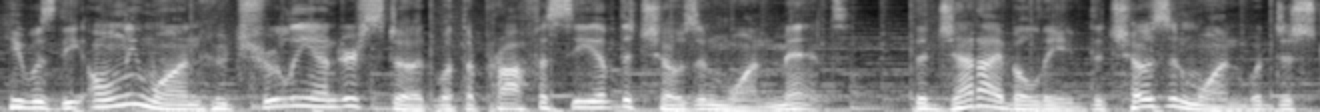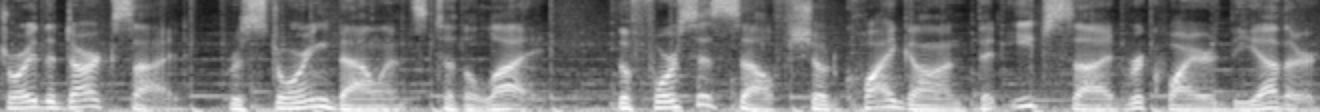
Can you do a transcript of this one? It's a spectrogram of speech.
He was the only one who truly understood what the prophecy of the Chosen One meant. The Jedi believed the Chosen One would destroy the dark side, restoring balance to the light. The Force itself showed Qui Gon that each side required the other,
